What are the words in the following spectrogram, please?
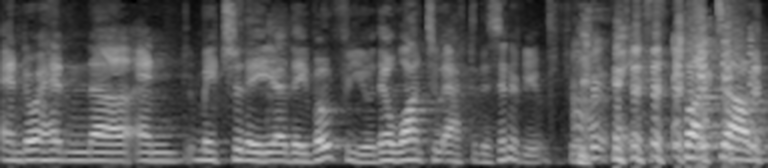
And go ahead and uh, and make sure they uh, they vote for you. They'll want to after this interview, for sure. but um,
